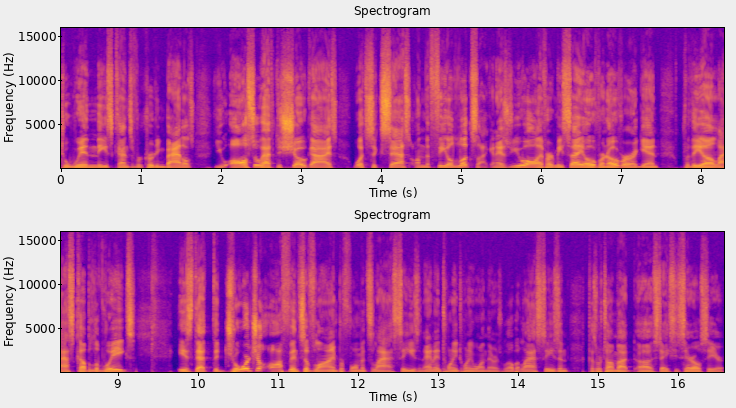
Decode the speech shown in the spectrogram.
to win these kinds of recruiting battles. You also have to show guys what success on the field looks like. And as you all have heard me say over and over again for the uh, last couple of weeks, is that the Georgia offensive line performance last season and in 2021 there as well, but last season because we're talking about uh, Stacy Searels here,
